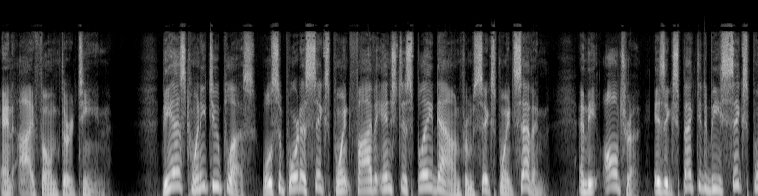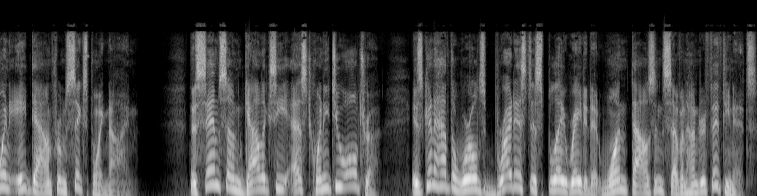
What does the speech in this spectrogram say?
and iPhone 13. The S22 Plus will support a 6.5-inch display down from 6.7, and the Ultra is expected to be 6.8 down from 6.9. The Samsung Galaxy S22 Ultra is going to have the world's brightest display rated at 1750 nits.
